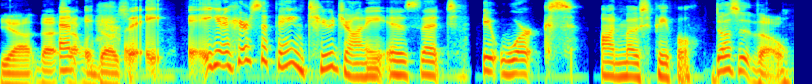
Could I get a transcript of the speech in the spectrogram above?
Yeah, that, and, that one does. Eh, eh, you know, here's the thing, too, Johnny, is that it works on most people. Does it though?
